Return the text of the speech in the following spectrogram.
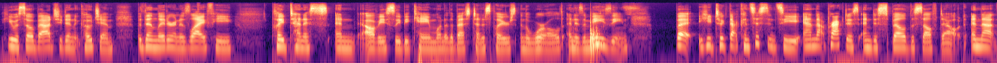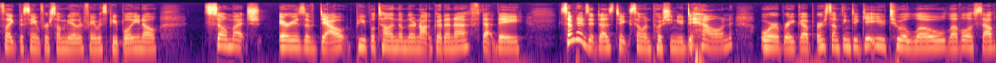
he was so bad she didn't coach him. But then later in his life, he played tennis and obviously became one of the best tennis players in the world and is amazing but he took that consistency and that practice and dispelled the self-doubt. And that's like the same for so many other famous people you know? So much areas of doubt people telling them they're not good enough that they sometimes it does take someone pushing you down or a breakup or something to get you to a low level of self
